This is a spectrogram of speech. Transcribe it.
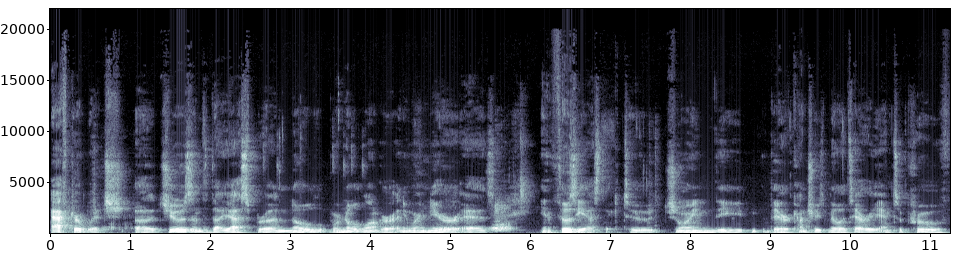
after which uh, Jews in the diaspora no, were no longer anywhere near as enthusiastic to join the their country's military and to prove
